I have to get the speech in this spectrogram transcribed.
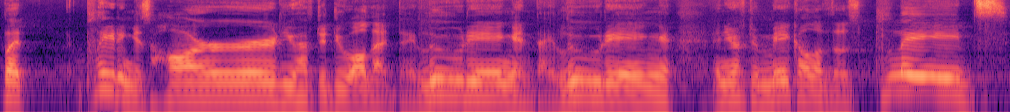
But plating is hard, you have to do all that diluting and diluting, and you have to make all of those plates,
